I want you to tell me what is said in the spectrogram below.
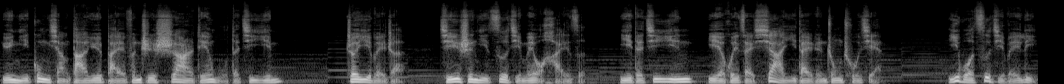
与你共享大约百分之十二点五的基因。这意味着，即使你自己没有孩子，你的基因也会在下一代人中出现。以我自己为例，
